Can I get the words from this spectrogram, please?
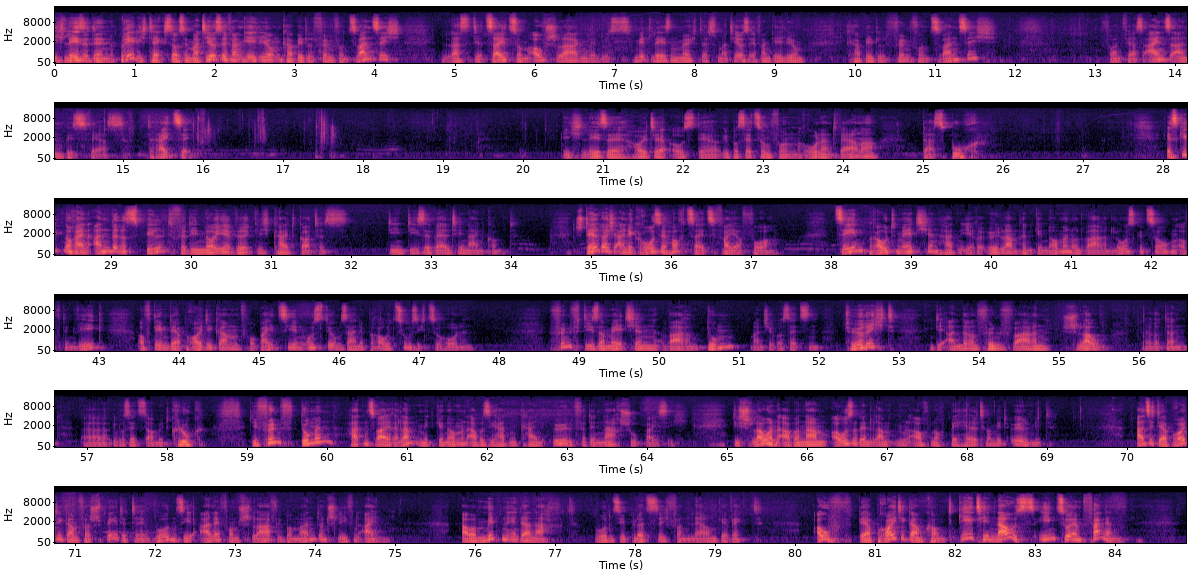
Ich lese den Predigtext aus dem Matthäusevangelium, Kapitel 25. Lass dir Zeit zum Aufschlagen, wenn du es mitlesen möchtest. Matthäusevangelium, Kapitel 25, von Vers 1 an bis Vers 13. Ich lese heute aus der Übersetzung von Roland Werner das Buch. Es gibt noch ein anderes Bild für die neue Wirklichkeit Gottes, die in diese Welt hineinkommt. Stellt euch eine große Hochzeitsfeier vor. Zehn Brautmädchen hatten ihre Öllampen genommen und waren losgezogen auf den Weg, auf dem der Bräutigam vorbeiziehen musste, um seine Braut zu sich zu holen. Fünf dieser Mädchen waren dumm, manche übersetzen töricht, die anderen fünf waren schlau. Da wird dann äh, übersetzt auch mit klug. Die fünf Dummen hatten zwar ihre Lampen mitgenommen, aber sie hatten kein Öl für den Nachschub bei sich. Die Schlauen aber nahmen außer den Lampen auch noch Behälter mit Öl mit. Als sich der Bräutigam verspätete, wurden sie alle vom Schlaf übermannt und schliefen ein. Aber mitten in der Nacht wurden sie plötzlich von Lärm geweckt. Auf, der Bräutigam kommt, geht hinaus, ihn zu empfangen.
